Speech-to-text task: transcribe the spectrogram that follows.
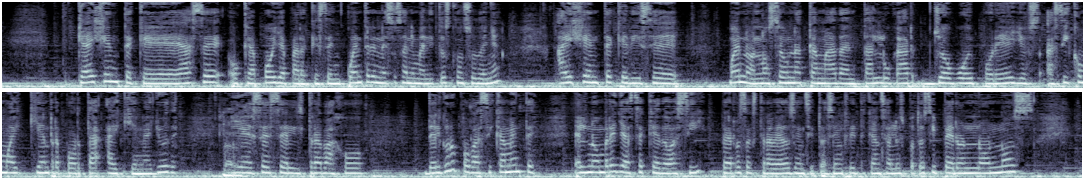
que hay gente que hace o que apoya para que se encuentren esos animalitos con su dueño, hay gente que dice, bueno, no sé, una camada en tal lugar, yo voy por ellos. Así como hay quien reporta, hay quien ayude. Y ese es el trabajo del grupo, básicamente. El nombre ya se quedó así, perros extraviados en situación crítica en San Luis Potosí, pero no nos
